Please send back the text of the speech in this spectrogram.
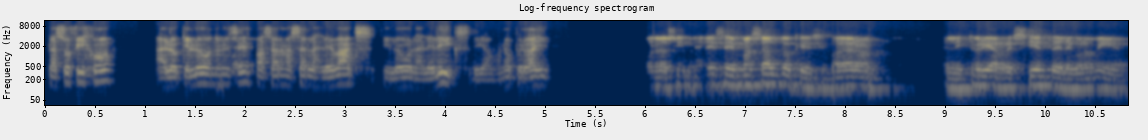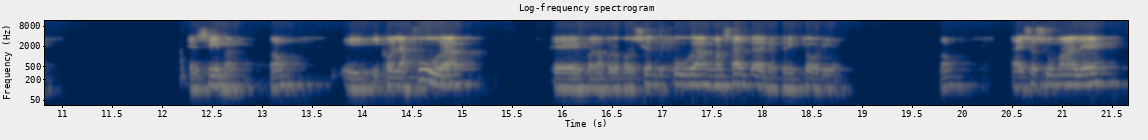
plazo fijo, a lo que luego en 2016 pasaron a ser las LEVAX y luego las LELIX, digamos, ¿no? Pero hay... Con los intereses más altos que se pagaron en la historia reciente de la economía encima, ¿no? Y, con la fuga, eh, con la proporción de fuga más alta de nuestra historia, ¿no? A eso sumale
